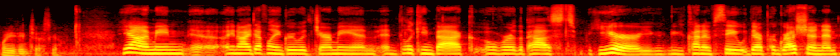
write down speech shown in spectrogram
What do you think, Jessica? Yeah, I mean, uh, you know, I definitely agree with Jeremy. And, and looking back over the past year, you, you, kind of see their progression and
